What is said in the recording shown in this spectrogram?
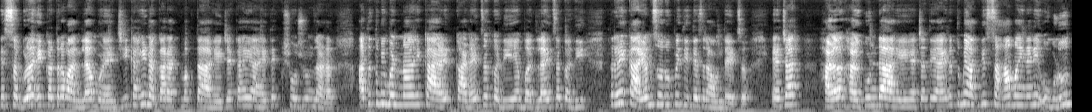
हे सगळं एकत्र बांधल्यामुळे जी काही नकारात्मकता आहे जे काही आहे ते शोषून जाणार. आता तुम्ही म्हणणार हे काय काढायचं कधी हे बदलायचं कधी? तर हे कायमस्वरूपी तिथेच राहून द्यायचं. याच्यात हळद हळकुंड आहे ह्याच्यात हे आहे. तर तुम्ही अगदी सहा महिन्यांनी उघडून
